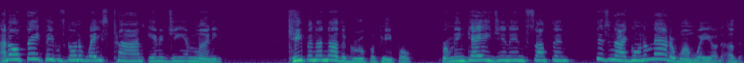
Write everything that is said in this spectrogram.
I don't think people's going to waste time, energy, and money keeping another group of people from engaging in something that's not going to matter one way or the other.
